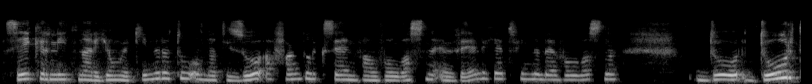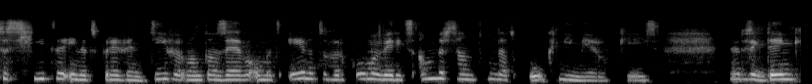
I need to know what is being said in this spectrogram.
Zeker niet naar jonge kinderen toe, omdat die zo afhankelijk zijn van volwassenen en veiligheid vinden bij volwassenen door door te schieten in het preventieve. Want dan zijn we om het ene te voorkomen weer iets anders aan het doen dat ook niet meer oké is. Dus ik denk,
